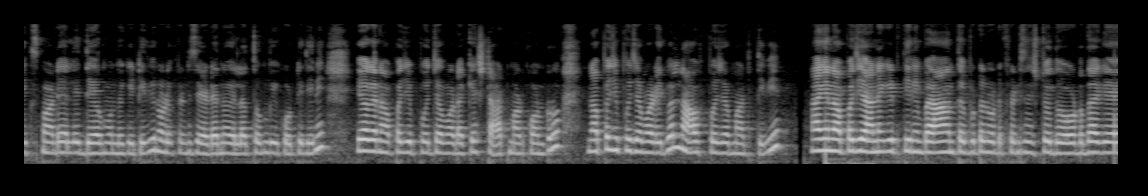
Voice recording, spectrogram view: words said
ಮಿಕ್ಸ್ ಮಾಡಿ ಅಲ್ಲಿ ದೇವ್ರ ಮುಂದಕ್ಕೆ ಇಟ್ಟಿದ್ವಿ. ನೋಡಿ ಫ್ರೆಂಡ್ಸ್ ಎಡೆನೂ ಎಲ್ಲ ತುಂಬಿ ಕೊಟ್ಟಿದ್ದೀನಿ. ಇವಾಗ ನಮ್ಮ ಅಪ್ಪಾಜಿ ಪೂಜೆ ಮಾಡೋಕ್ಕೆ ಸ್ಟಾರ್ಟ್ ಮಾಡಿಕೊಂಡ್ರು. ನಮ್ಮ ಅಪ್ಪಾಜಿ ಪೂಜೆ ಮಾಡಿದ್ಮೇಲೆ ನಾವು ಪೂಜೆ ಮಾಡ್ತೀವಿ. ಹಾಗೆ ನಮ್ಮ ಅಪ್ಪಾಜಿ ಆನೆಗೆ ಇಡ್ತೀನಿ, ಬಾ ಅಂತ ಬಿಟ್ಟು ನೋಡಿ ಫ್ರೆಂಡ್ಸ್ ಎಷ್ಟು ದೊಡ್ಡದಾಗೆ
